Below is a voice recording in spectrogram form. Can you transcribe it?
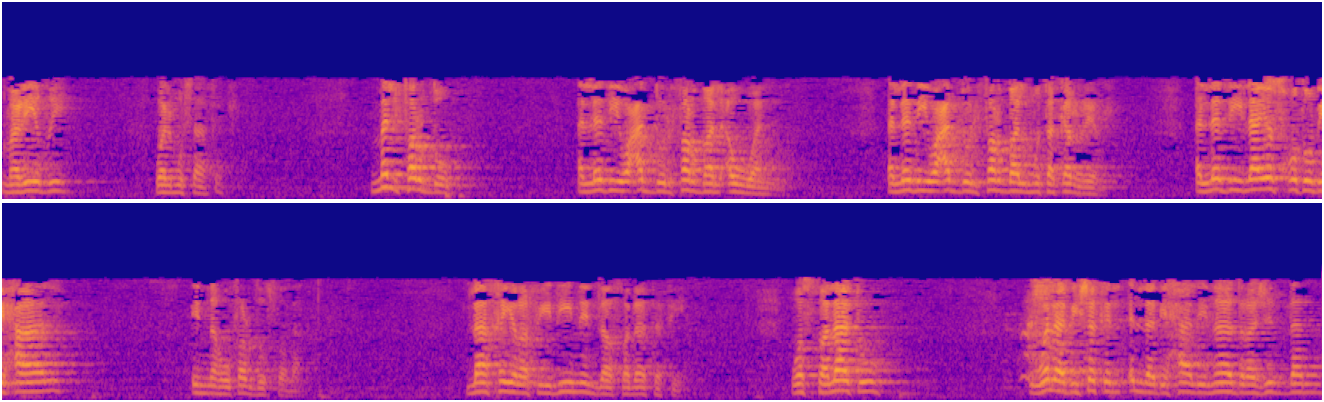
المريض والمسافر. ما الفرض الذي يعد الفرض الأول؟ الذي يعد الفرض المتكرر؟ الذي لا يسقط بحال؟ إنه فرض الصلاة. لا خير في دين لا صلاة فيه. والصلاة ولا بشكل إلا بحالة نادرة جدا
